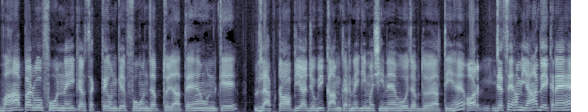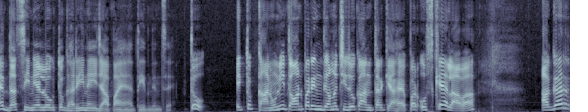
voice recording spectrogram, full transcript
वहाँ पर वो फ़ोन नहीं कर सकते उनके फ़ोन जब तो जाते हैं उनके लैपटॉप या जो भी काम करने की मशीन है, वो जब आती हैं और जैसे हम यहाँ देख रहे हैं, दस सीनियर लोग तो घर ही नहीं जा पाए हैं तीन दिन से। तो एक तो कानूनी तौर पर इन दोनों चीज़ों का अंतर क्या है? पर उसके अलावा, अगर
